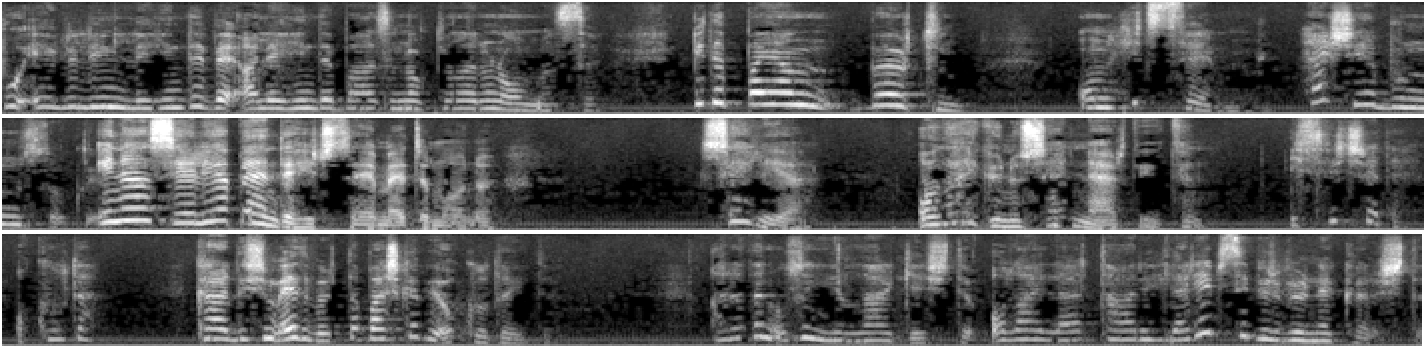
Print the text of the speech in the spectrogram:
bu evliliğin lehinde ve aleyhinde bazı noktaların olması. Bir de Bayan Burton. Onu hiç sevmiyorum. Her şeye burnunu sokuyor. İnan Celia ben de hiç sevmedim onu. Celia olay günü sen neredeydin? İsviçre'de, okulda. Kardeşim Edward da başka bir okuldaydı. Aradan uzun yıllar geçti. Olaylar, tarihler hepsi birbirine karıştı.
